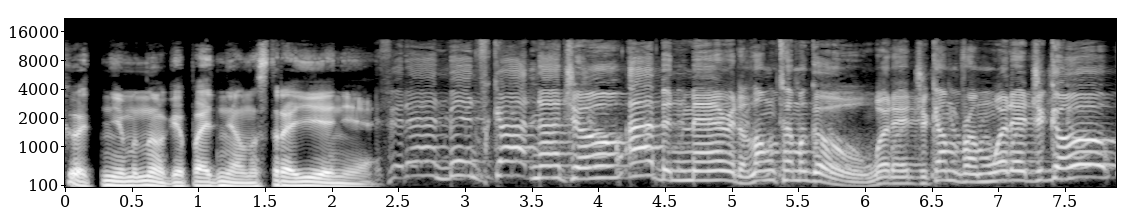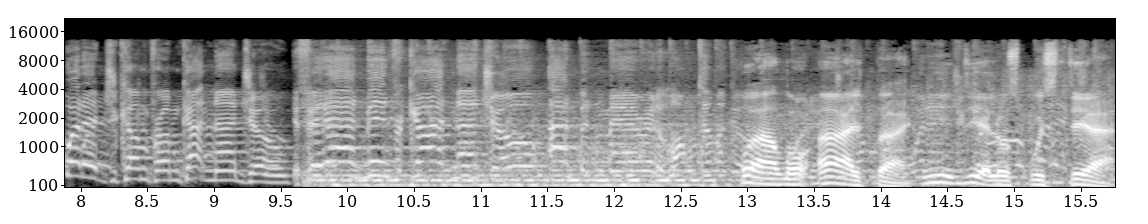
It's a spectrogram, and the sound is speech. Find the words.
хоть немного поднял настроение. Палу Альта неделю спустя.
